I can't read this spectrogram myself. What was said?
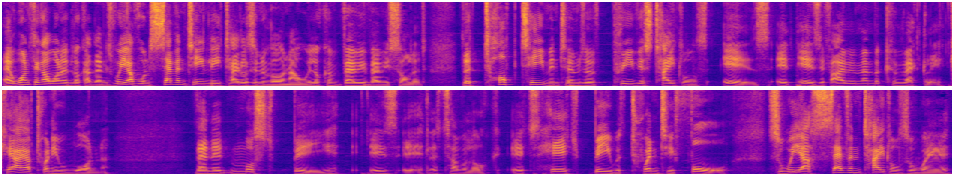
Uh, one thing I wanted to look at then is we have won 17 league titles in a row now. We're looking very, very solid. The top team in terms of previous titles is, it is, if I remember correctly, KI have 21. Then it must be, is it, let's have a look. It's HB with 24. So we are seven titles away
